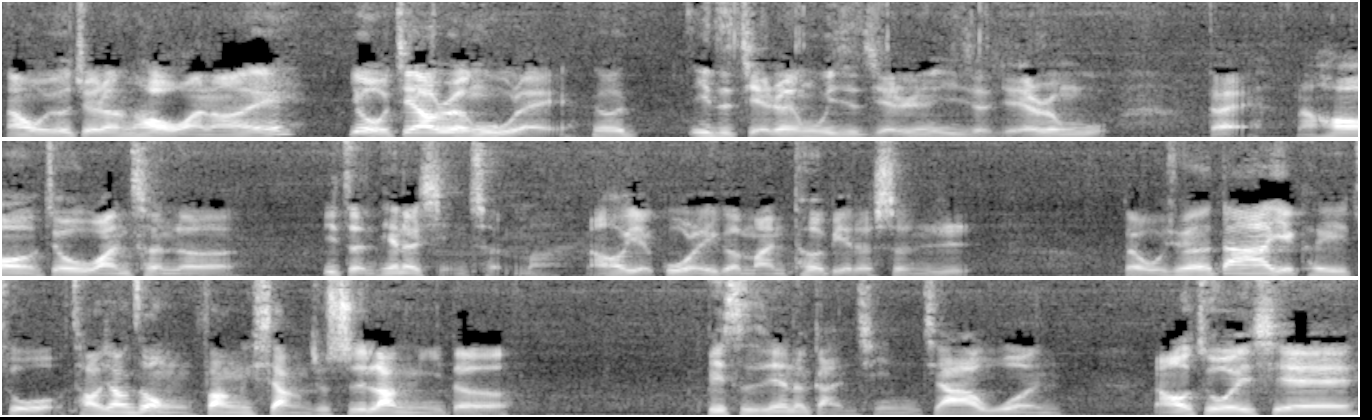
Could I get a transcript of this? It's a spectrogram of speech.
那我就觉得很好玩啊，哎，又有接到任务嘞，就一直解任务，一直解任务，一直解任务，对，然后就完成了一整天的行程嘛，然后也过了一个蛮特别的生日，对我觉得大家也可以做朝向这种方向，就是让你的彼此之间的感情加温，然后做一些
